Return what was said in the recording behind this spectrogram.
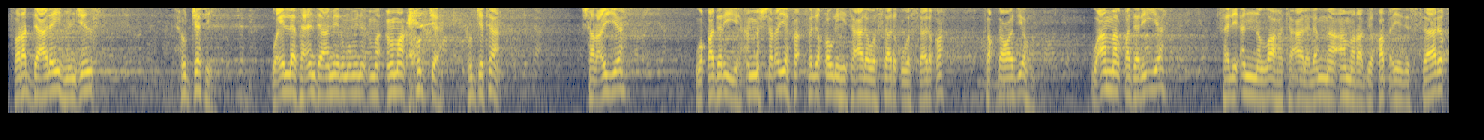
فرد عليه من جنس حجته. وإلا فعند أمير المؤمنين عمر حجة حجتان شرعية وقدرية. أما الشرعية فلقوله تعالى والسارق والسارقة فاقطعوا أيديهم. وأما القدرية فلأن الله تعالى لما أمر بقطع يد السارق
